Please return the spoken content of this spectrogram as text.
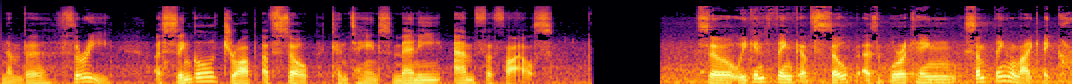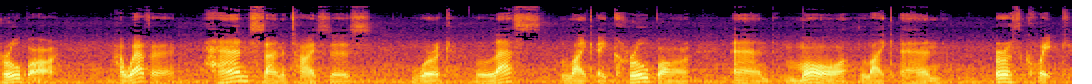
number three. A single drop of soap contains many amphiphiles. So we can think of soap as working something like a crowbar. However, hand sanitizers work less like a crowbar and more like an earthquake.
